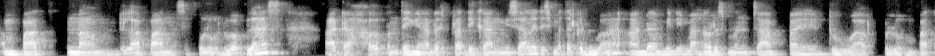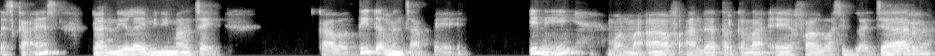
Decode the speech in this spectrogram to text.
4, 6, 8, 10, 12, ada hal penting yang Anda perhatikan. Misalnya di semester kedua, Anda minimal harus mencapai 24 SKS dan nilai minimal C. Kalau tidak mencapai ini, mohon maaf, Anda terkena evaluasi belajar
